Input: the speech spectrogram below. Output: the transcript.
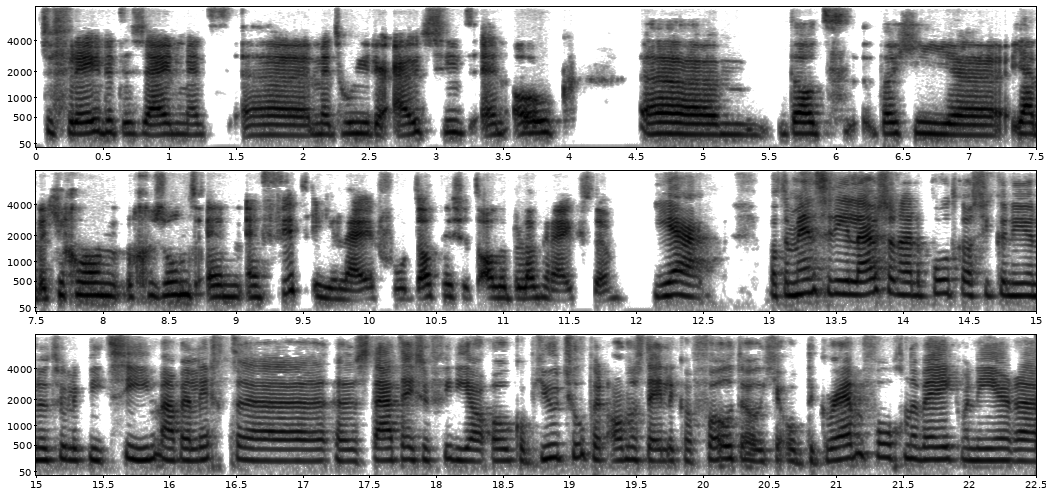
tevreden te zijn met, uh, met hoe je eruit ziet. En ook um, dat, dat, je, uh, ja, dat je gewoon gezond en, en fit in je lijf voelt. Dat is het allerbelangrijkste. Ja, wat de mensen die luisteren naar de podcast, die kunnen je natuurlijk niet zien. Maar wellicht uh, uh, staat deze video ook op YouTube. En anders deel ik een fotootje op de gram volgende week, wanneer uh,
